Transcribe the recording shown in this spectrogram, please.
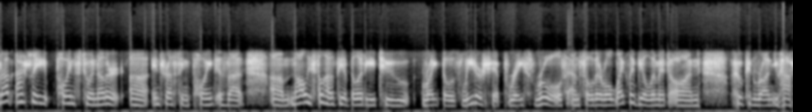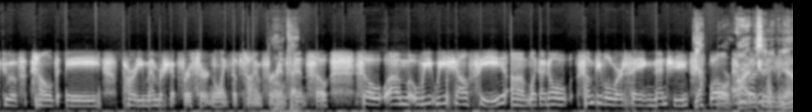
that actually points to another uh, interesting point is that um, Notley still has the ability to write those leadership race rules, and so there will likely be a limit on who can run. You have to have held a party membership for a certain length of time, for Okay. instance. So, so um, we we shall see. Um, like I know some people were saying Nenshi. Yeah, Well, or everybody's even, yeah.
